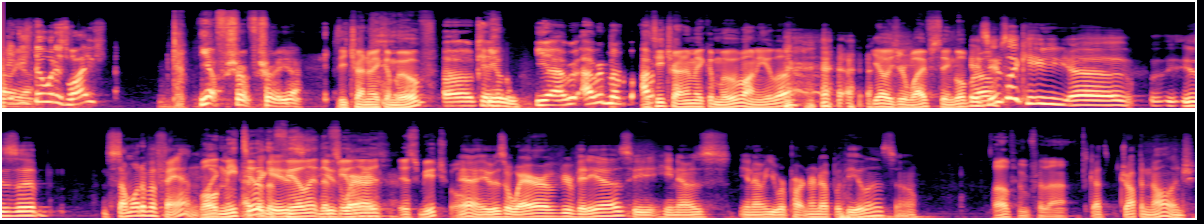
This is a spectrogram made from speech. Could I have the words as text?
Oh, is he still with his wife? Yeah, for sure, for sure, yeah. Is he trying to make a move? Okay. Elon. Yeah, I, re- I remember. I, Is he trying to make a move on Hila? Yo, is your wife single, bro? It seems like he uh, is a somewhat of a fan. well, Like, me I too. think The he's- feeling, the he's feeling aware- is, is mutual. Yeah, he was aware of your videos. He he knows you know you were partnered up with Hila, so Love him for that. it's got dropping knowledge.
